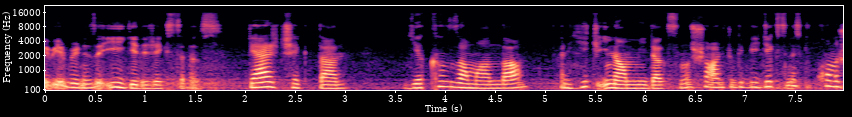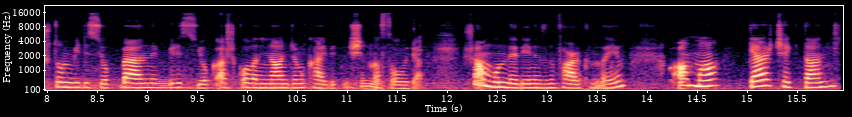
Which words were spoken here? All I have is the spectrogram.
ve birbirinize iyi geleceksiniz. Gerçekten yakın zamanda hani hiç inanmayacaksınız. Şu an çünkü diyeceksiniz ki konuştuğum birisi yok, beğendiğim birisi yok, aşk olan inancımı kaybetmişim nasıl olacak? Şu an bunu dediğinizin farkındayım. Ama gerçekten hiç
